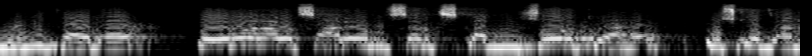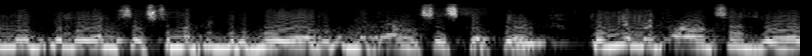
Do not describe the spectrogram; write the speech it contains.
नहीं फ़ायदा है। तो ओवरऑल सारे रिसर्च का निचोड़ क्या है, उसको जानने के लिए हम सिस्टमेटिक रिव्यू और मेटालिसिस करते हैं। तो ये मेटालिसिस जो है,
